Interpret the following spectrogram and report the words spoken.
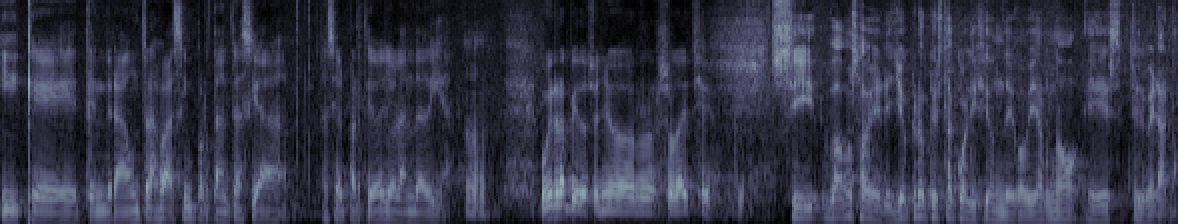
y que tendrá un trasvase importante hacia, hacia el partido de Yolanda Díaz. Muy rápido, señor Solaeche. Sí, vamos a ver, yo creo que esta coalición de gobierno es el verano.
